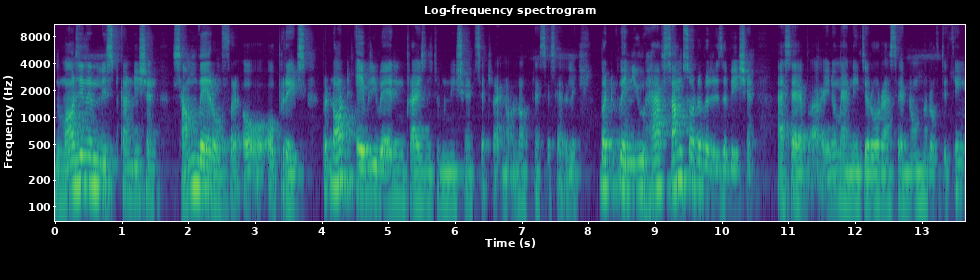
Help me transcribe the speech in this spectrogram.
the marginalist condition somewhere offer, operates but not everywhere in price determination etc no, not necessarily but when you have some sort of a reservation as a uh, you know manager or as an owner of the thing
